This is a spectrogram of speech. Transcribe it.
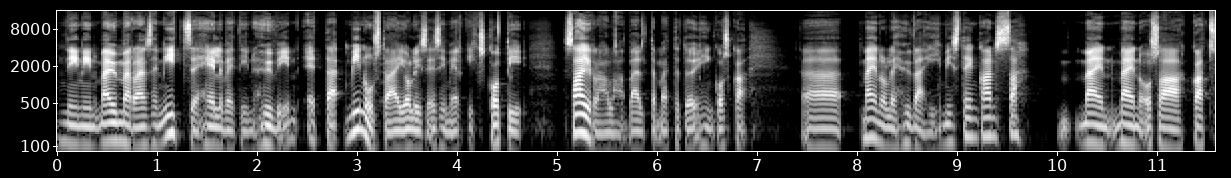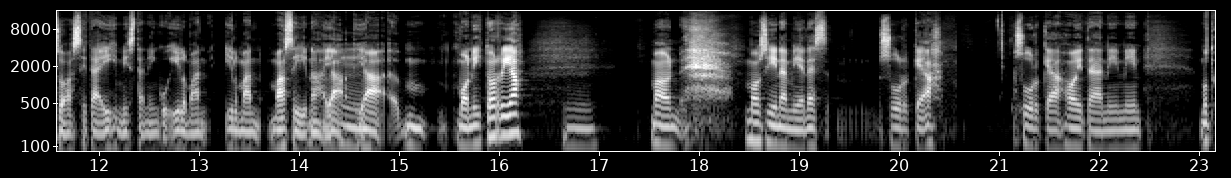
niin, niin mä ymmärrän sen itse helvetin hyvin, että minusta ei olisi esimerkiksi kotisairaalaa välttämättä töihin, koska ää, mä en ole hyvä ihmisten kanssa, mä en, mä en osaa katsoa sitä ihmistä niin kuin ilman, ilman masinaa ja, mm. ja monitoria. Mm. Mä, oon, mä oon siinä mielessä surkea, surkea hoitaja, niin, niin mutta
